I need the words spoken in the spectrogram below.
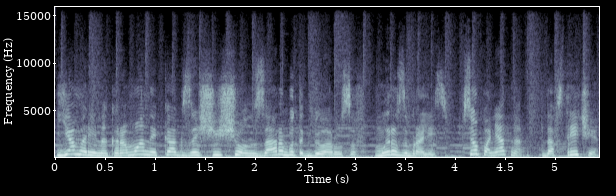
Я Марина Караман, и как защищен заработок белорусов, мы разобрались. Все понятно? До встречи!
